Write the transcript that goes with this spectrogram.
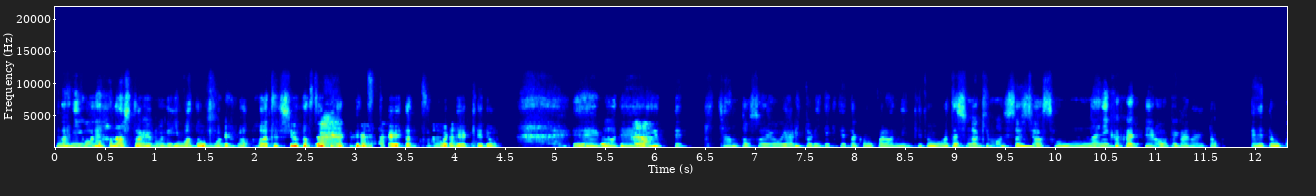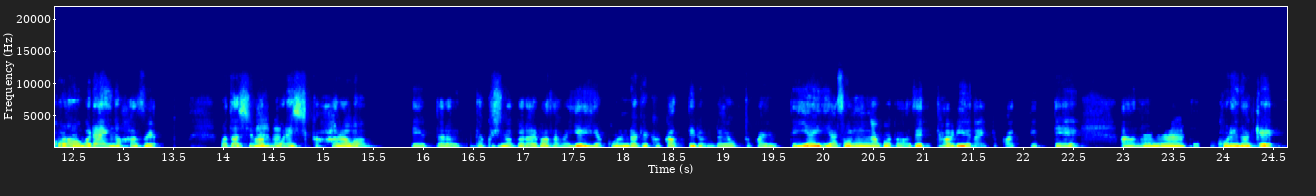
何語で話したんやろね、今と思えば。私はそうやって伝えたつもりやけど、英語で言って、ちゃんとそれをやり取りできてたかわからんねんけど、私の気持ちとしてはそんなにかかってるわけがないと。えっ、と、このぐらいのはずや。私はこれしか払わん。って言ったらタクシーのドライバーさんが「いやいやこれだけかかってるんだよ」とか言って「いやいやそんなことは絶対ありえない」とかって言ってあの、うんうんこれだけ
